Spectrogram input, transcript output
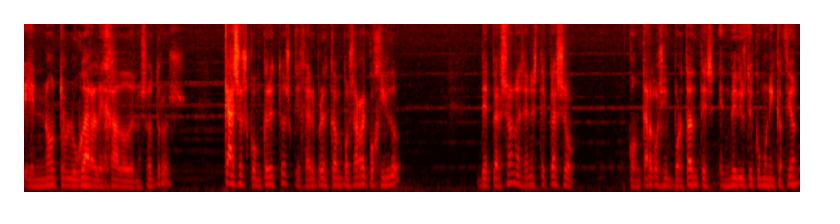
en otro lugar alejado de nosotros, casos concretos que Javier Pérez Campos ha recogido de personas, en este caso, con cargos importantes en medios de comunicación,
